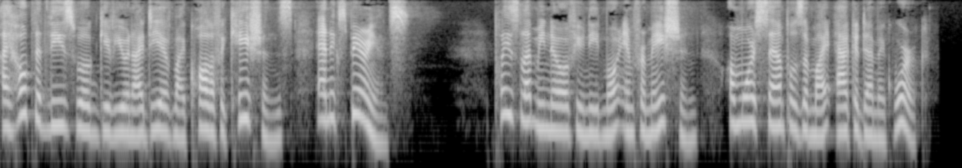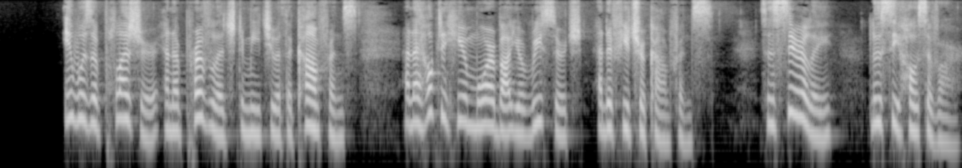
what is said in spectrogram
I hope that these will give you an idea of my qualifications and experience please let me know if you need more information or more samples of my academic work. It was a pleasure and a privilege to meet you at the conference, and I hope to hear more about your research at a future conference. Sincerely, Lucy Hocevar.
